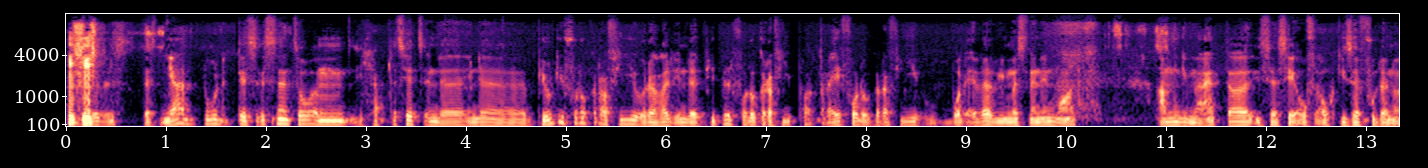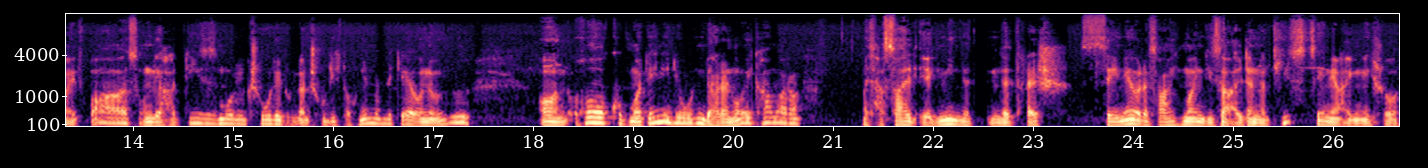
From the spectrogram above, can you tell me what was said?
Das, das, ja, du, das ist nicht so. Ähm, ich habe das jetzt in der, in der Beauty-Fotografie oder halt in der People-Fotografie, Porträtfotografie, whatever, wie man es nennen mag, haben gemerkt, da ist ja sehr oft auch dieser Futterneid was und er hat dieses Model geschootet und dann shoote ich doch nicht mehr mit der und und oh, guck mal den Idioten, der hat eine neue Kamera. Das hast du halt irgendwie in der, in der Trash-Szene oder sage ich mal in dieser Alternativszene eigentlich schon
